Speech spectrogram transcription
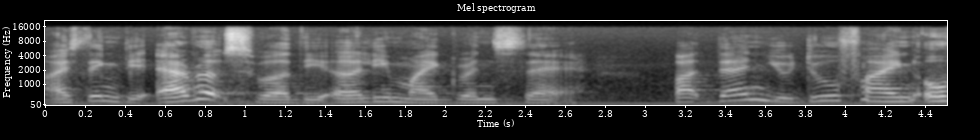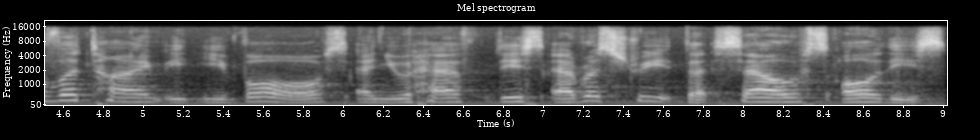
I think the Arabs were the early migrants there. But then you do find over time it evolves, and you have this Arab street that sells all these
